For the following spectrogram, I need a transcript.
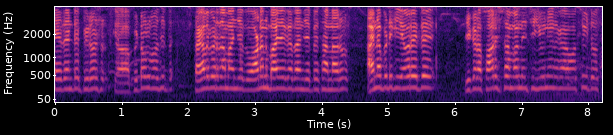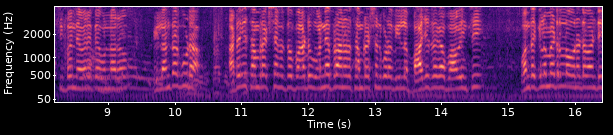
లేదంటే పిరోష్ పెట్రోల్ పోసి తగలబెడదామని చెప్పి వాడని బాయే కదా అని చెప్పేసి అన్నారు. అయినప్పటికీ ఎవరైతే ఇక్కడ ఫారెస్ట్ సంబంధించి యూనియన్ కావచ్చు ఇటు సిబ్బంది ఎవరైతే ఉన్నారో వీళ్ళంతా కూడా అటవీ సంరక్షణతో పాటు వన్యప్రాణుల సంరక్షణ కూడా వీళ్ళ బాధ్యతగా భావించి వంద కిలోమీటర్లో ఉన్నటువంటి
